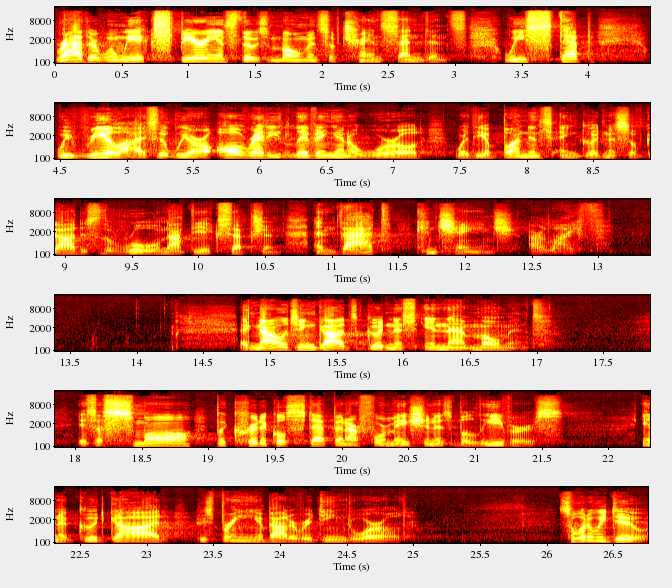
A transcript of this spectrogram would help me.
Rather, when we experience those moments of transcendence, we step, we realize that we are already living in a world where the abundance and goodness of God is the rule, not the exception. And that can change our life. Acknowledging God's goodness in that moment is a small but critical step in our formation as believers in a good God who's bringing about a redeemed world. So, what do we do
